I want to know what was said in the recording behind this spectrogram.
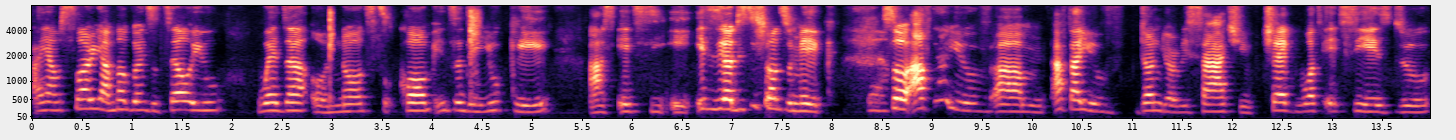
I am sorry, I'm not going to tell you whether or not to come into the UK as HCA. It's your decision to make. Yeah. So after you've um after you've done your research, you've checked what HCAs do,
